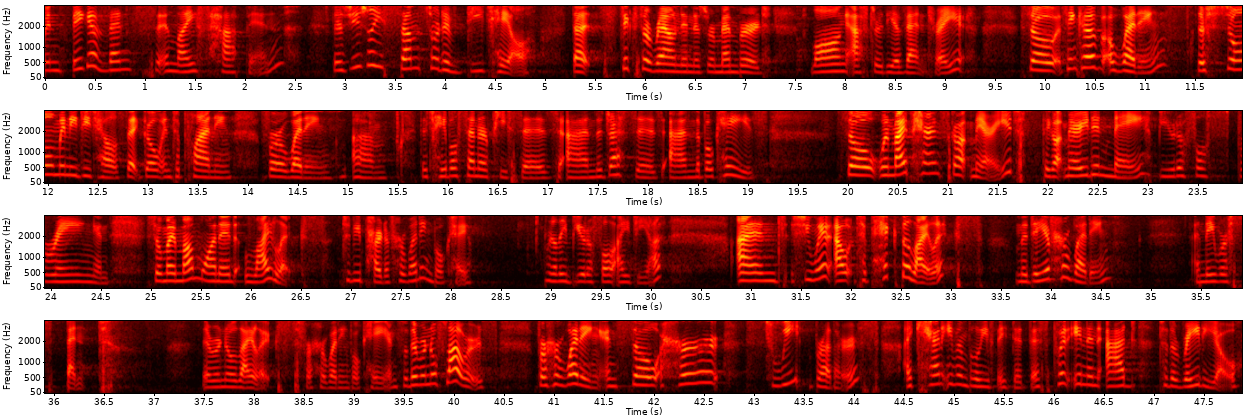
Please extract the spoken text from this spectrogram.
when big events in life happen, there's usually some sort of detail that sticks around and is remembered long after the event, right? So think of a wedding. There's so many details that go into planning for a wedding um, the table centerpieces, and the dresses, and the bouquets. So when my parents got married, they got married in May, beautiful spring, and so my mom wanted lilacs to be part of her wedding bouquet. Really beautiful idea. And she went out to pick the lilacs on the day of her wedding, and they were spent. There were no lilacs for her wedding bouquet, and so there were no flowers for her wedding. And so her sweet brothers, I can't even believe they did this, put in an ad to the radio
